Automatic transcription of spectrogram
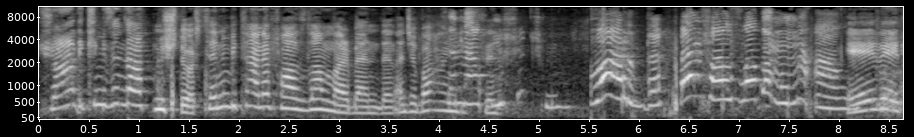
Şu an ikimizin de 64. Senin bir tane fazlan var benden. Acaba hangisi? 63 mü? Vardı. Ben fazladan onu aldım. Evet,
